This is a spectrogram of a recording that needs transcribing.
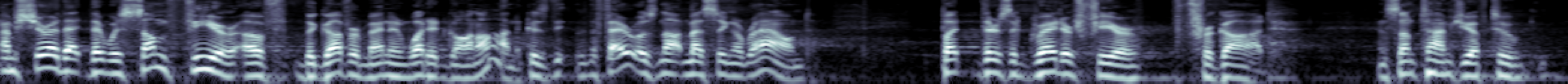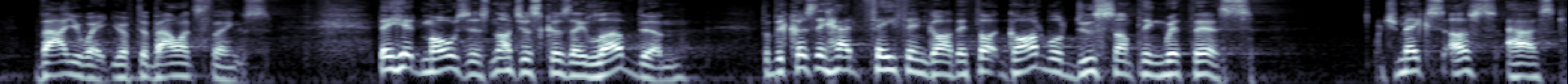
I'm sure that there was some fear of the government and what had gone on because the, the Pharaoh's not messing around. But there's a greater fear for God. And sometimes you have to evaluate, you have to balance things. They hid Moses not just because they loved him, but because they had faith in God. They thought God will do something with this, which makes us ask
